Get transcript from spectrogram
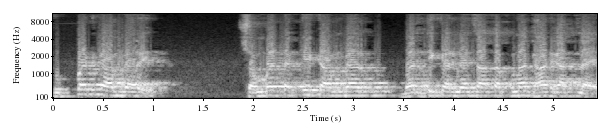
दुप्पट कामगार आहेत. शंभर टक्के कामगार भरती करण्याचा आता पुन्हा घाट घातलाय.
